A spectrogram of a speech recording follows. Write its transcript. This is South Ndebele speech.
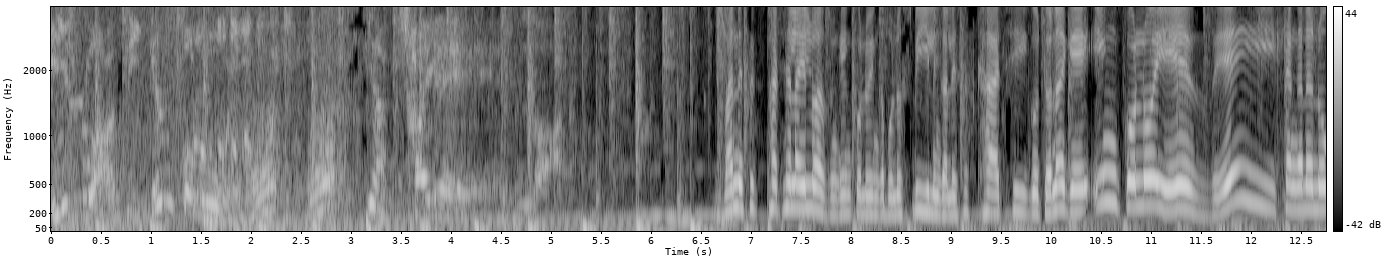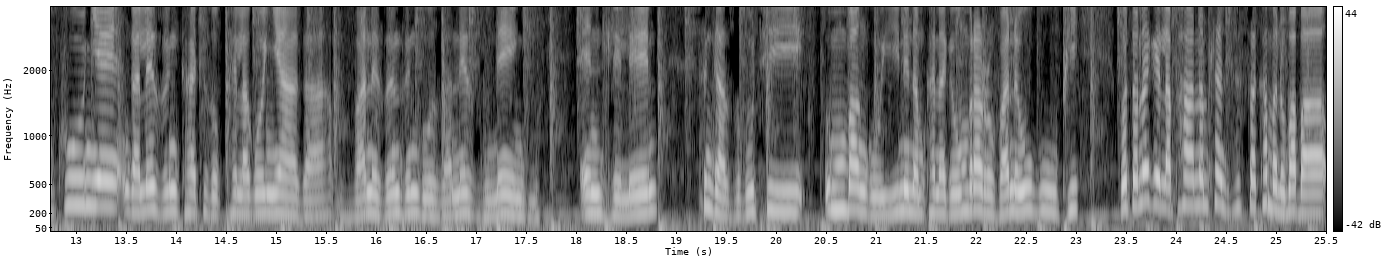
ilwazi ngeenkoloyi siyatshayela vane sikuphathela ilwazi ngeenkoloyi ngabolosibili ngalesi sikhathi kodwana-ke iinkoloyezi heyi hlangana nokhunye ngalezi ngikhathi zokuphela konyaka vane zenza ingozana eziningi endleleni singazi ukuthi umbango yini namkhana-ke umraro vane ukuphi kodwana-ke lapha namhlanje sisakhamba nobaba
